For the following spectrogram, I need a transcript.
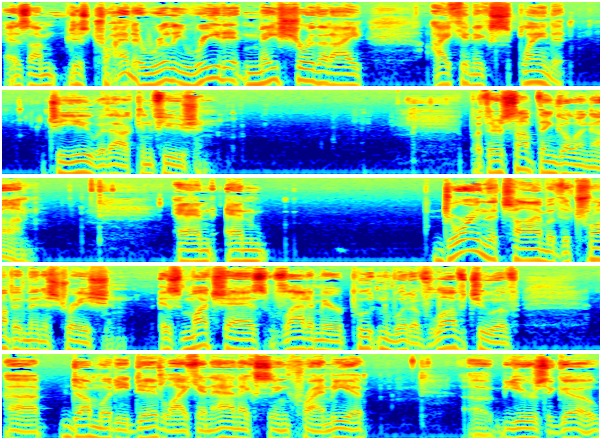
as I'm just trying to really read it and make sure that I, I can explain it to you without confusion. But there's something going on. And, and during the time of the Trump administration, as much as Vladimir Putin would have loved to have uh, done what he did, like in annexing Crimea uh, years ago,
